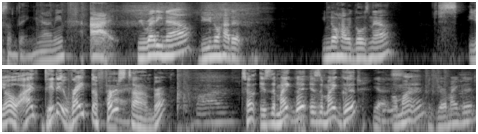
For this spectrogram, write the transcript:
something. You know what I mean? All right, you ready now? Do you know how to? You know how it goes now? Yo, I did it right the first time, bro. Tell, is the mic good? Is the mic good? Yes. On my end? Is your mic good?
